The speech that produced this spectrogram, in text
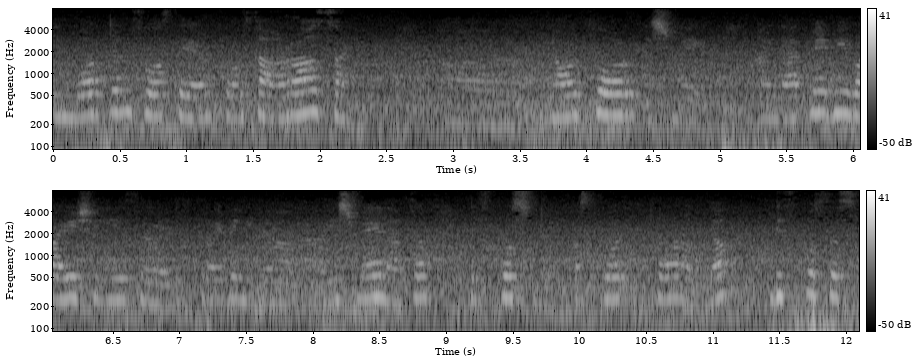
importance was there for Sarah's son, uh, not for Ishmael. And that may be why she is uh, describing uh, Ishmael as a dispossessed, firstborn of the dispossessed.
